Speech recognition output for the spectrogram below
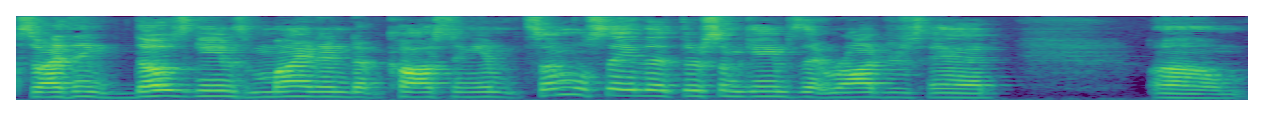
So I think those games might end up costing him. Some will say that there's some games that Rodgers had um,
